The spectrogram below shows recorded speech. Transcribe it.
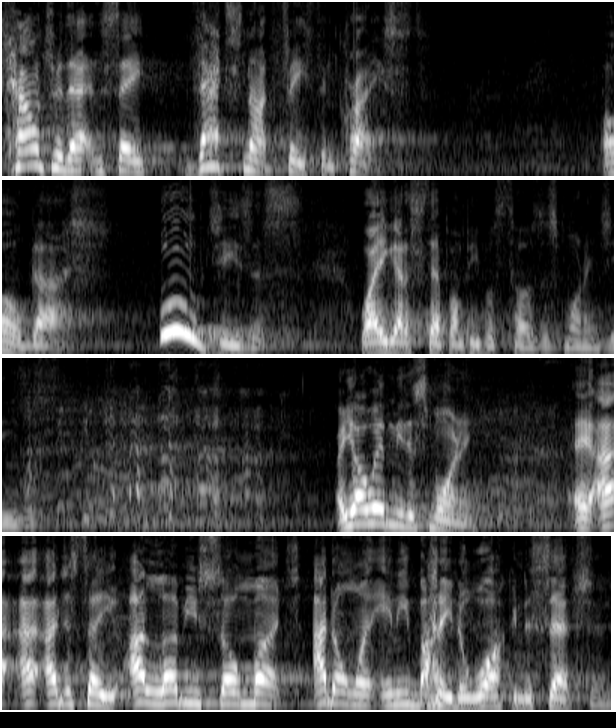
counter that and say, that's not faith in Christ. Oh gosh. Woo, Jesus. Why you got to step on people's toes this morning, Jesus? Are y'all with me this morning? Hey, I, I, just tell you, I love you so much, I don't want anybody to walk in deception.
